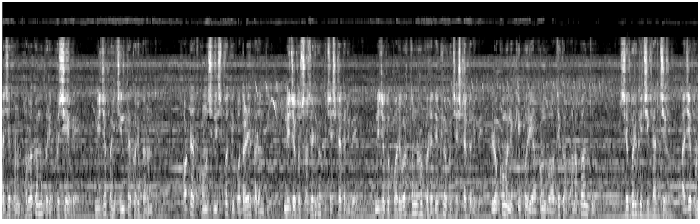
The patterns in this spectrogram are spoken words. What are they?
ଆଜି ଆପଣ ଭଲ କାମ କରି ଖୁସି ହେବେ। ନିଜ ପାଇଁ ଚିନ୍ତା କରିପାରନ୍ତି। ହଠାତ୍ କୌଣସି ନିଷ୍ପତ୍ତି ବଦଳାଇ ପାରନ୍ତି। ନିଜକୁ ସଜାଡ଼ିବାକୁ ଚେଷ୍ଟା କରିବେ। ନିଜକୁ ପରିବର୍ତ୍ତନ ରୂପରେ ଦେଖିବାକୁ ଚେଷ୍ଟା କରିବେ। ଲୋକମାନେ କିପରି ଆପଣଙ୍କୁ ଅଧିକ ଭଲ ପାଆନ୍ତୁ ସେପରି କିଛି କାର୍ଯ୍ୟ ଆଜି ଆପଣ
